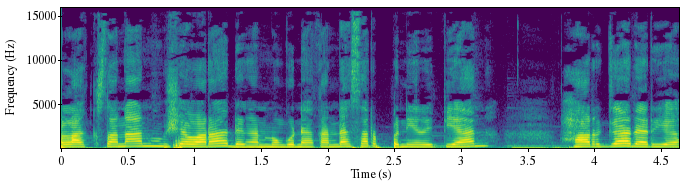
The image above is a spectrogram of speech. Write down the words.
Pelaksanaan musyawarah dengan menggunakan dasar penelitian harga dari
